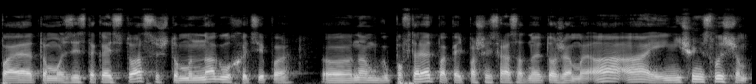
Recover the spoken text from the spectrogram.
Поэтому здесь такая ситуация, что мы наглухо, типа, нам повторяют по 5-6 по раз одно и то же, а мы а, а, и ничего не слышим.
